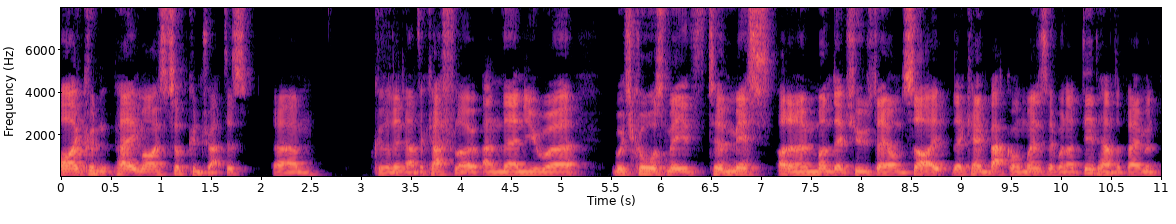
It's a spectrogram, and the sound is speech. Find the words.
I couldn't pay my subcontractors um, because I didn't have the cash flow, and then you were. which caused me to miss, I don't know, Monday, Tuesday on site. They came back on Wednesday when I did have the payment.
